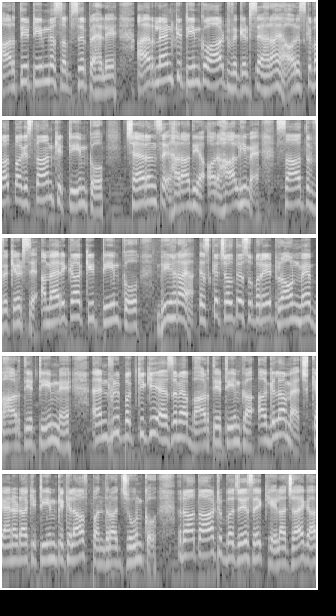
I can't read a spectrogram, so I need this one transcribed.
भारतीय टीम ने सबसे पहले आयरलैंड की टीम को आठ विकेट से हराया और इसके बाद पाकिस्तान की टीम को छह रन से हरा दिया और हाल ही में सात विकेट से अमेरिका की टीम को भी हराया। इसके चलते सुपर एट राउंड में भारतीय टीम ने एंट्री पक्की की। ऐसे में अब भारतीय टीम का अगला मैच कैनेडा की टीम के खिलाफ 15 जून को रात आठ बजे से खेला जाएगा,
